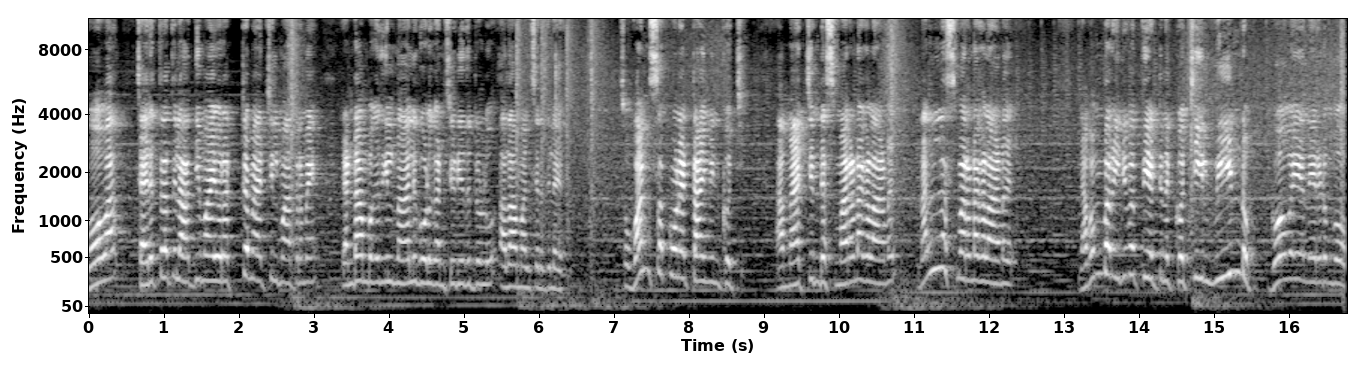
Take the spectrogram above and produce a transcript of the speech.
ഗോവ ചരിത്രത്തിൽ ആദ്യമായ ഒരൊറ്റ മാച്ചിൽ മാത്രമേ രണ്ടാം പകുതിയിൽ നാല് ഗോൾ കൺസീഡ് ചെയ്തിട്ടുള്ളൂ. അത് ആ മത്സരത്തിലായിരുന്നു. So once upon a time in Kochi ആ മാച്ചിന്റെ സ്മരണകളാണ് നല്ല സ്മരണകളാണ് നവംബർ ഇരുപത്തിയെട്ടിന് കൊച്ചിയിൽ വീണ്ടും ഗോവയെ നേരിടുമ്പോൾ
